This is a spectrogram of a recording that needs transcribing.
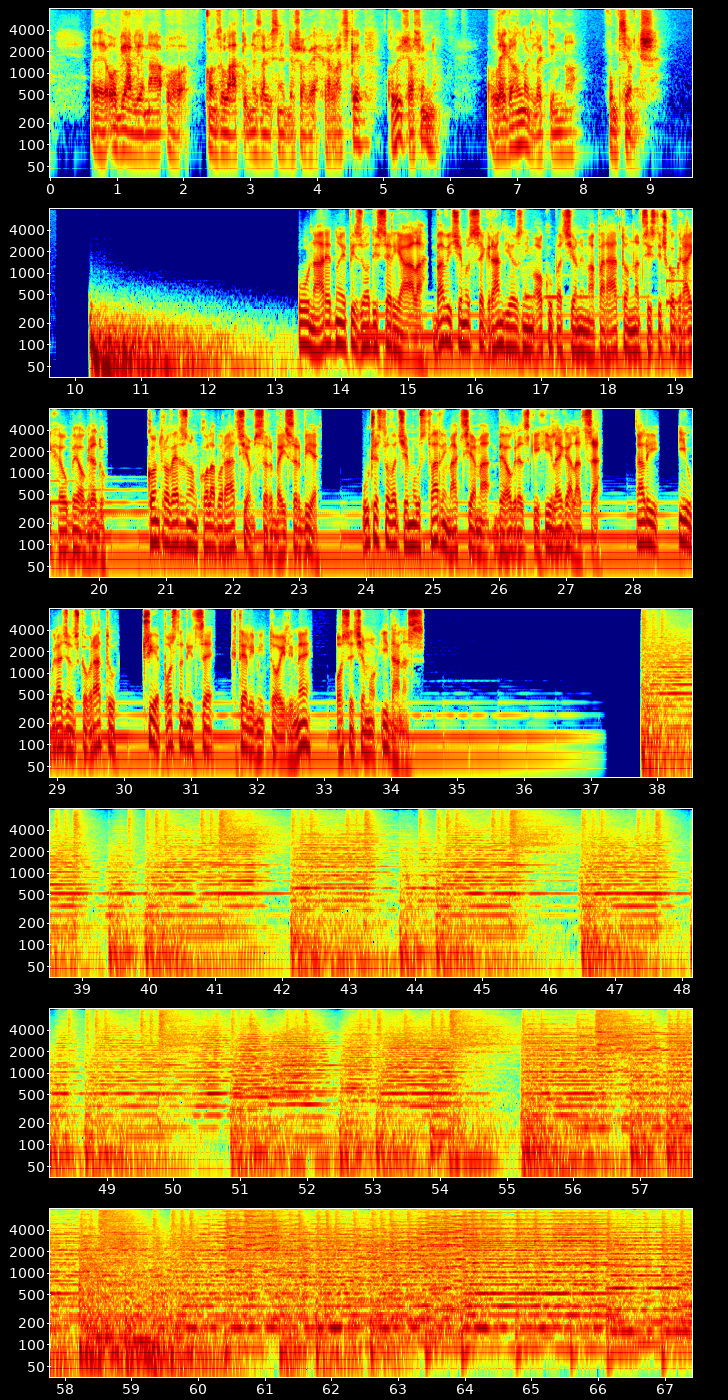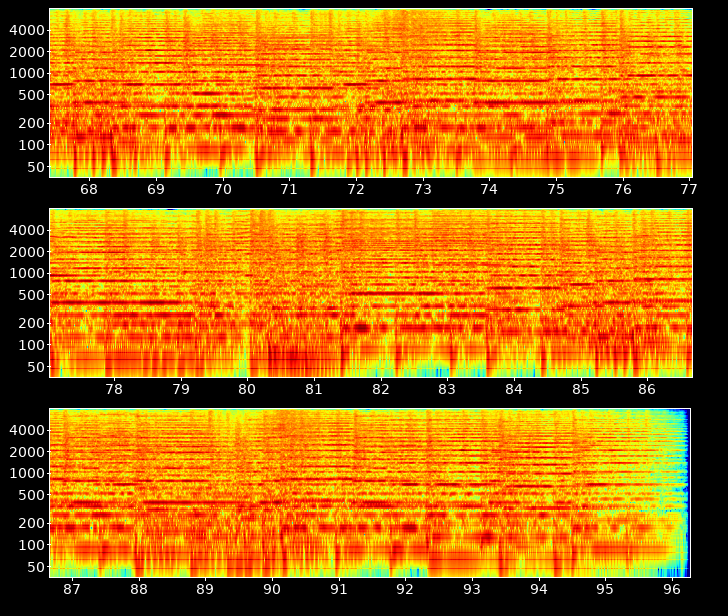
e, objavljena o konzulatu nezavisne države Hrvatske koji sasvim legalno i legitimno funkcioniše. U narednoj epizodi serijala bavit ćemo se grandioznim okupacionim aparatom nacističkog rajha u Beogradu, kontroverznom kolaboracijom Srba i Srbije, Učestvovat ćemo u stvarnim akcijama beogradskih ilegalaca, ali i u građanskom ratu, čije posledice, hteli mi to ili ne, osjećamo i danas.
